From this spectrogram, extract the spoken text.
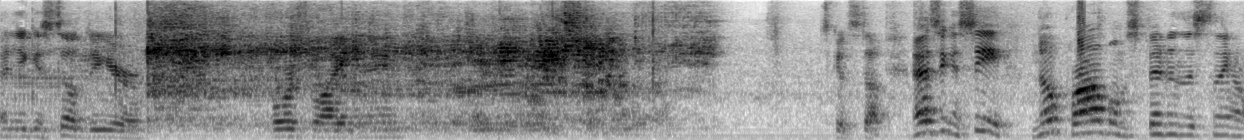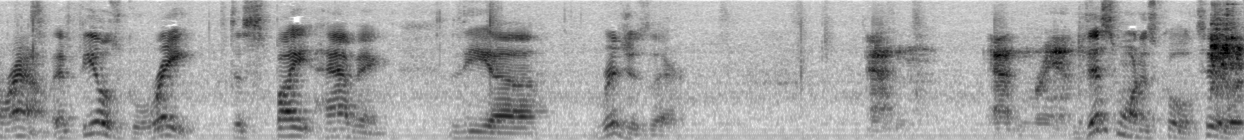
And you can still do your force lightning. It's good stuff. As you can see, no problem spinning this thing around. It feels great despite having the uh, ridges there. Atton. Atton Rand. This one is cool too.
